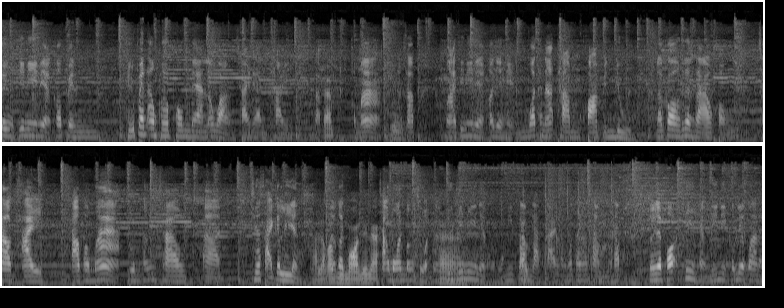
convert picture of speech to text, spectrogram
ซึ่งที่นี่เนี่ยก็เป็นถือเป็นอำเภอพรมแดนระหว่างชายแดนไทยกับครับพม่าอืม นะครับ มาที่นี่เนี่ยก็จะเห็นวัฒนธรรมความเป็นอยู่ แล้วก็เรื่องราวของชาวไทย ชาวพม่ารวมทั้งชาวอ่าเชื้อสายกะเหรี่ยง อ่าแล้วก็แล้วก็ มีมอนด้วยนะ ชาวมอญบางส่วนด้วยอ่า คือที่นี่เนี่ยโอ้โหมีความครับหลากหลายทางวัฒนธรรมนะครับ โดยเฉพาะที่แห่งนี้นี่เขาเรียกว่าอะไร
